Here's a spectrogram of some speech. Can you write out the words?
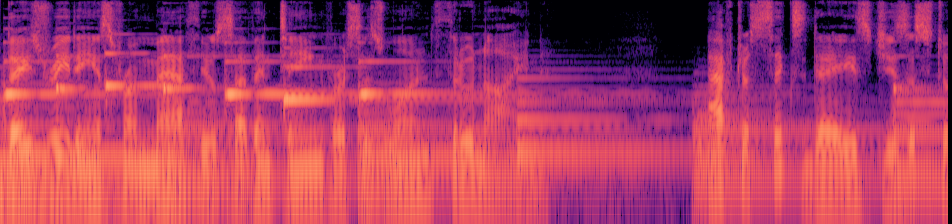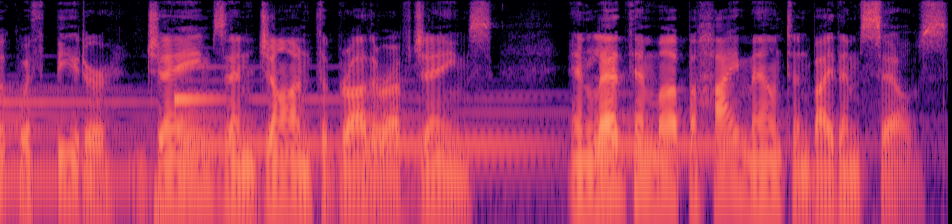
Today's reading is from Matthew 17, verses 1 through 9. After six days, Jesus took with Peter, James, and John, the brother of James, and led them up a high mountain by themselves.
